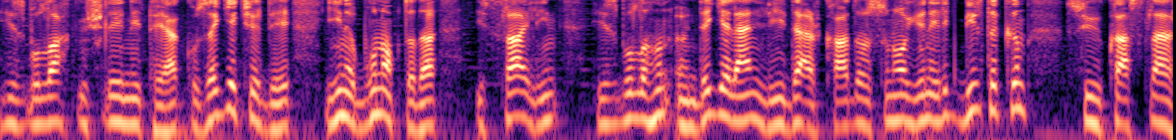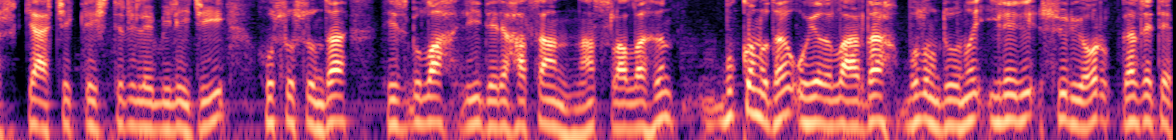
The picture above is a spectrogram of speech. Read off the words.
Hizbullah güçlerini teyakkuza geçirdiği yine bu noktada İsrail'in Hizbullah'ın önde gelen lider kadrosuna yönelik bir takım suikastlar gerçekleştirilebileceği hususunda Hizbullah lideri Hasan Nasrallah'ın bu konuda uyarılarda bulunduğunu ileri sürüyor gazete.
